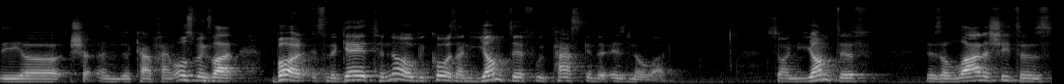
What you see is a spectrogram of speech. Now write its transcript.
the uh, and the Kav Chaim also brings lot. But it's negayed to know because on Yom Tif we and there is no lad. So on Yom Tif, there's a lot of shitas,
